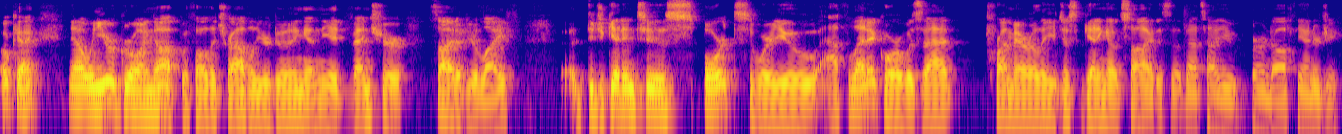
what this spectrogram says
Okay. Now, when you were growing up, with all the travel you're doing and the adventure side of your life, uh, did you get into sports? Were you athletic, or was that primarily just getting outside? Is that that's how you burned off the energy?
